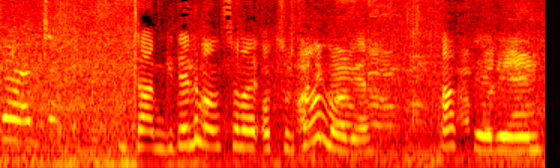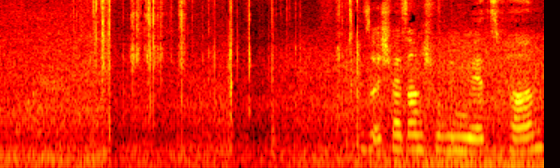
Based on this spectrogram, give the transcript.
Da, da. Tamam gidelim ama sana otur tamam mı oraya? Aferin. So, ich weiß auch nicht, wohin wir jetzt fahren.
